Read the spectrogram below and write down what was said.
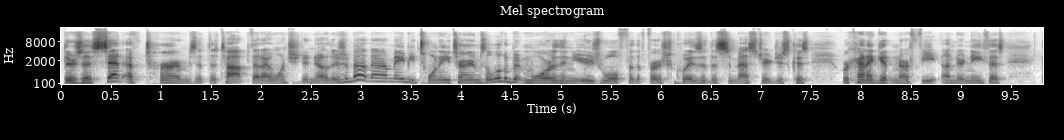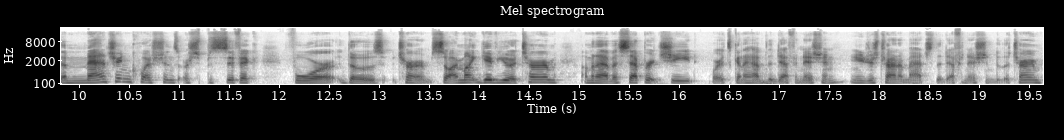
there's a set of terms at the top that I want you to know. There's about uh, maybe 20 terms, a little bit more than usual for the first quiz of the semester, just because we're kind of getting our feet underneath us. The matching questions are specific for those terms. So I might give you a term, I'm going to have a separate sheet where it's going to have the definition, and you're just trying to match the definition to the term.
